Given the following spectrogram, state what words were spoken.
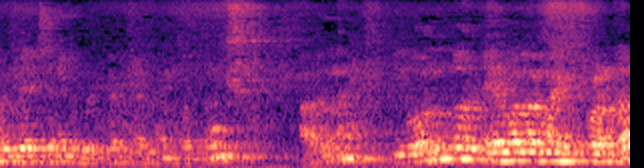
ವಿವೇಚನೆಗೆ ಬಿಟ್ಟಿರ್ತಕ್ಕಂಥದ್ದು. ಅದನ್ನ ಈ ಒಂದು ಟೇಬಲ್ ಅನ್ನ ಇಟ್ಕೊಂಡು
